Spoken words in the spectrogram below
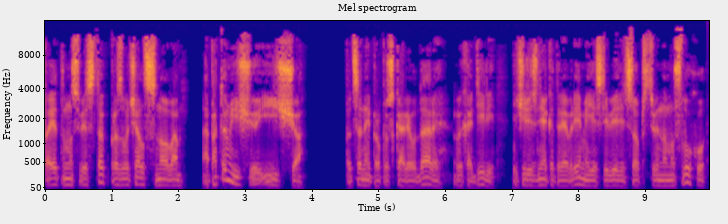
поэтому свисток прозвучал снова, а потом еще и еще. Пацаны пропускали удары, выходили, и через некоторое время, если верить собственному слуху,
